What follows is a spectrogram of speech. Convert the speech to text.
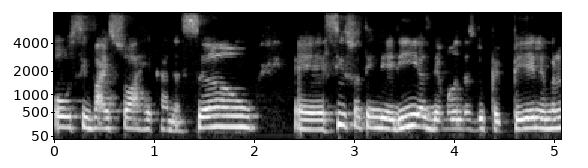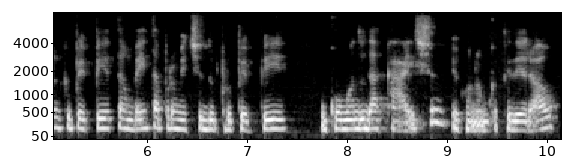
ou se vai só a arrecadação, é, se isso atenderia às demandas do PP. Lembrando que o PP também está prometido para o PP o comando da Caixa Econômica Federal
